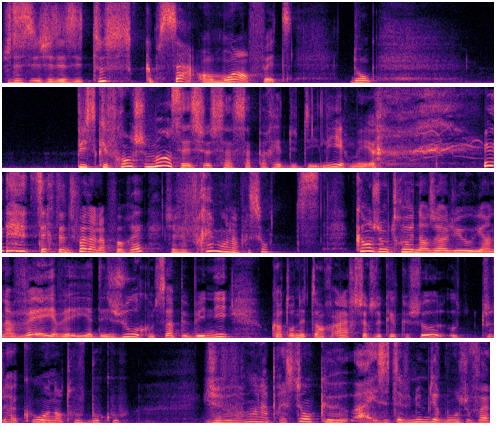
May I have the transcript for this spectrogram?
Je je les ai tous comme ça, en moi, en fait. Donc, puisque franchement, ça, ça paraît du délire, mais certaines fois dans la forêt, j'avais vraiment l'impression quand je me trouvais dans un lieu où il y en avait, il y avait, il y a des jours comme ça un peu bénis, quand on est à la recherche de quelque chose, où tout d'un coup on en trouve beaucoup. J'avais vraiment l'impression que ah, ils étaient venus me dire bonjour, enfin,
